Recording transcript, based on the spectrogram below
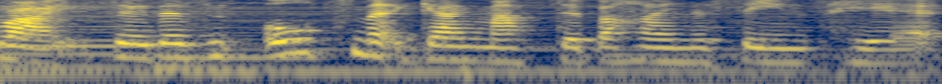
Right, so there's an ultimate gangmaster behind the scenes here,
